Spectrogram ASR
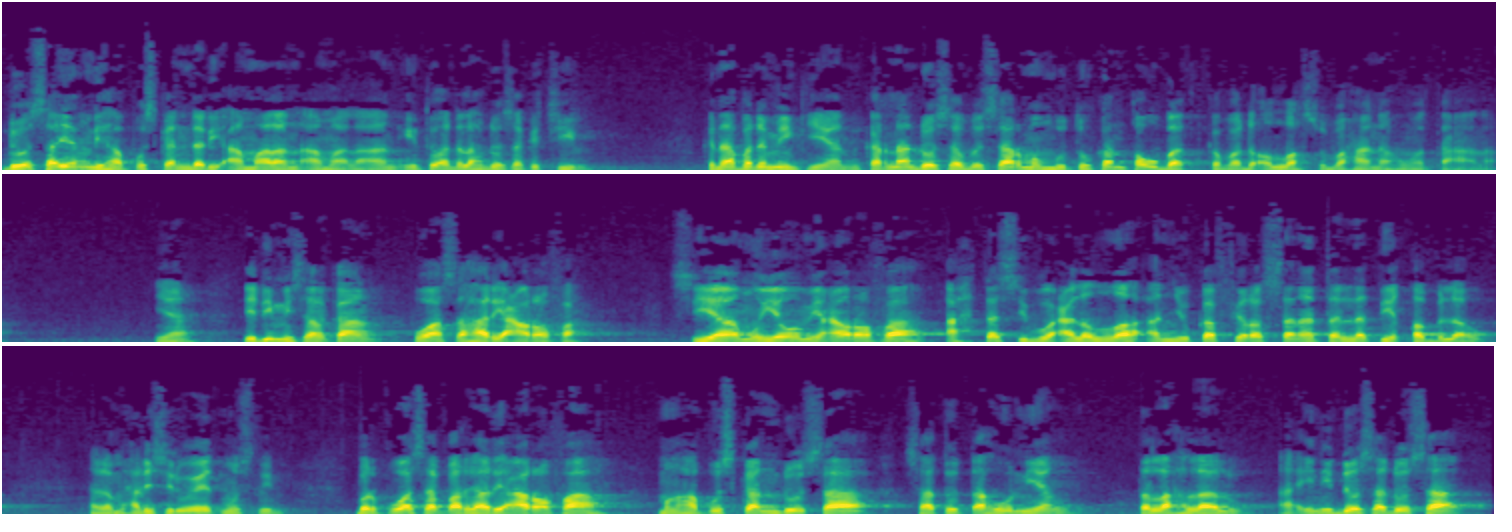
dosa yang dihapuskan dari amalan-amalan itu adalah dosa kecil. Kenapa demikian? Karena dosa besar membutuhkan taubat kepada Allah Subhanahu wa taala. Ya. Jadi misalkan puasa hari Arafah. Siyamu yaumi Arafah ahtasibu 'ala Allah an yukaffira sanata allati qablahu. Dalam hadis riwayat Muslim. Berpuasa pada hari Arafah menghapuskan dosa satu tahun yang telah lalu. Nah, ini dosa-dosa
